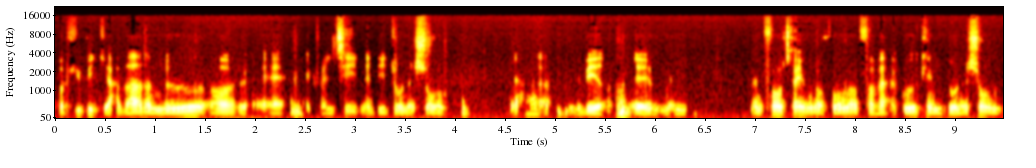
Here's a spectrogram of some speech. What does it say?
hvor hyppigt jeg har været dernede, og af, af kvaliteten af de donationer, jeg har leveret. Øh, men man får 300 kroner for hver godkendt donation,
